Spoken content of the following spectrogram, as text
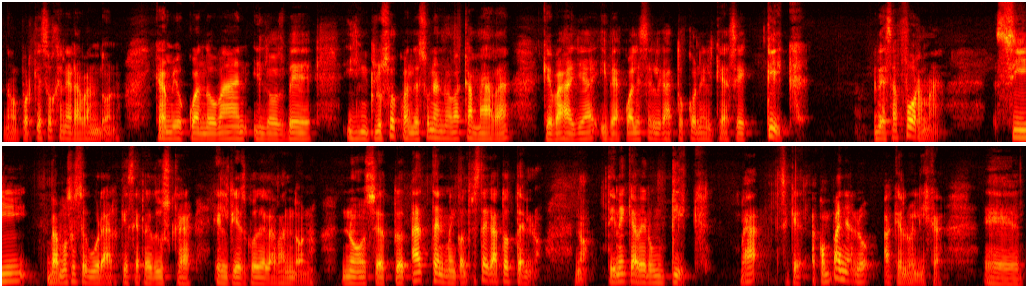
¿no? Porque eso genera abandono. En cambio, cuando van y los ve, incluso cuando es una nueva camada, que vaya y vea cuál es el gato con el que hace clic. De esa forma, sí vamos a asegurar que se reduzca el riesgo del abandono. No se, ah, ten, me encontré este gato, tenlo. No, tiene que haber un clic. Así que acompáñalo a que lo elija. Eh,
